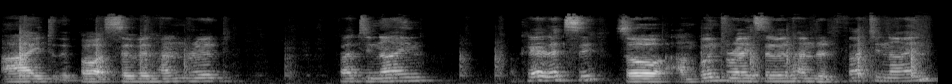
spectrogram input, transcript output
i to the power 739. Okay, let's see. So I'm going to write 739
